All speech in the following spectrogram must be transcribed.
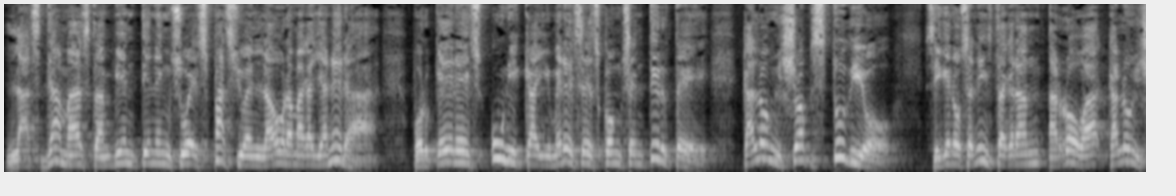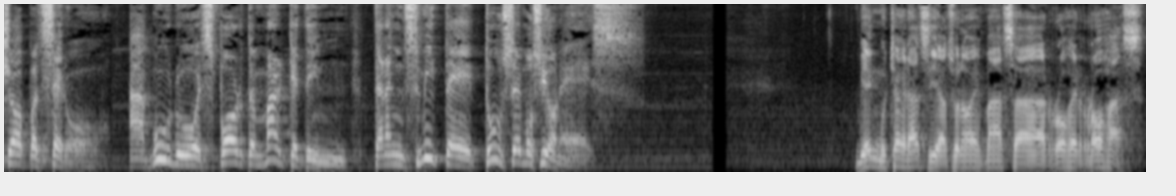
Las damas también tienen su espacio en la hora magallanera, porque eres única y mereces consentirte. Calon Shop Studio. Síguenos en Instagram, arroba Calon Shop 0. Aguru Sport Marketing. Transmite tus emociones. Bien, muchas gracias una vez más a Roger Rojas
